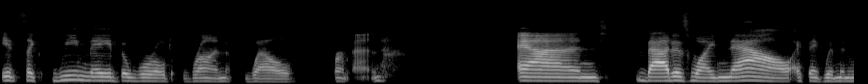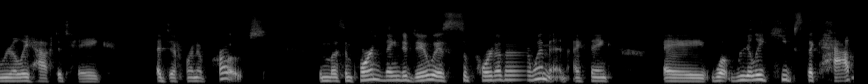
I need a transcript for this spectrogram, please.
It's like we made the world run well for men. And that is why now I think women really have to take a different approach. The most important thing to do is support other women. I think a what really keeps the cap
